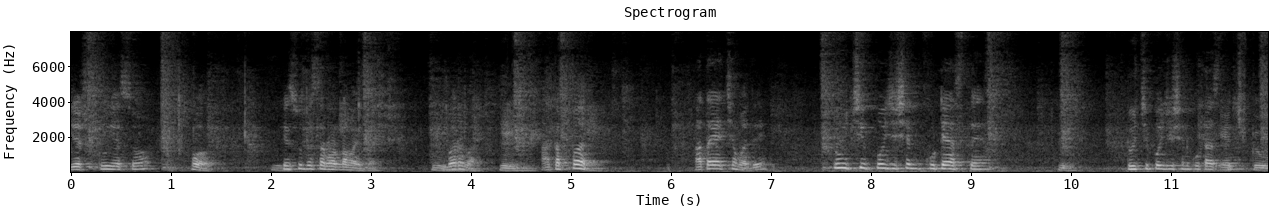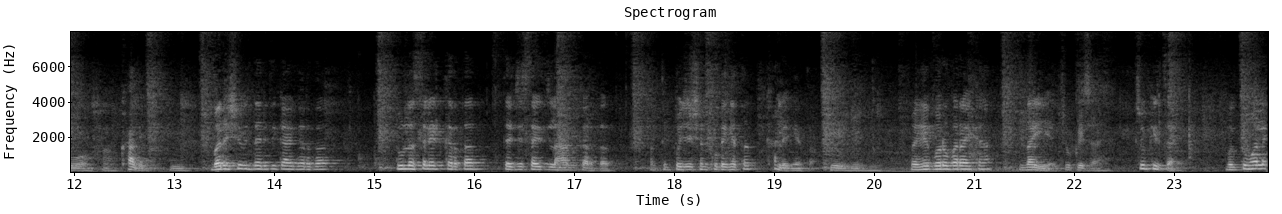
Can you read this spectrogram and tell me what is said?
S two S O four हे सुद्धा सर्वांना माहीत आहे. बरोबर. आता पण आता याच्यामध्ये टूची पोझिशन कुठे असते. टूची पोझिशन कुठे असते? एच टू ओ खाली. बरेचसे विद्यार्थी काय करतात? टूला सिलेक्ट करतात त्याची साईज लहान करतात. आणि ती पोझिशन कुठे घेतात? खाली घेतात. मग हे बरोबर आहे का? नाही आहे चुकीचं आहे. चुकीचं आहे. मग तुम्हाला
